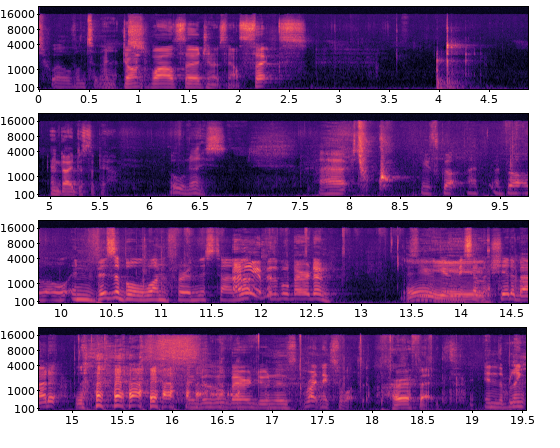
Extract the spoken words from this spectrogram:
12 onto I that. don't wild surge and it's now six and I disappear Oh, nice. Uh, we've got. I, I brought a little invisible one for him this time. hey Look, invisible Baradun so you're giving me so much shit about it. invisible Baradun is right next to what's it Perfect. In the blink,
